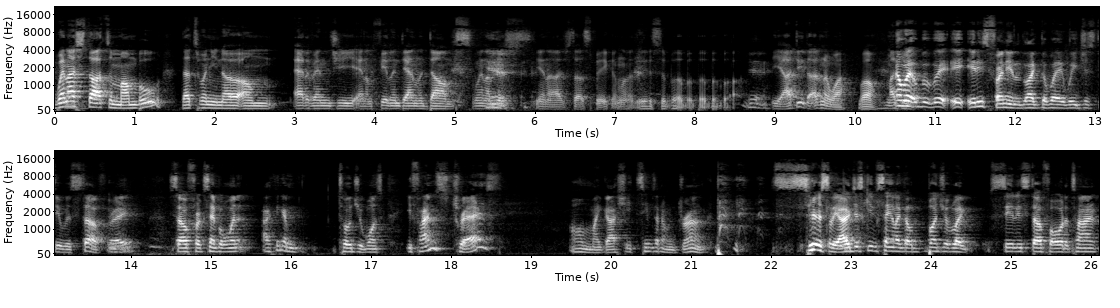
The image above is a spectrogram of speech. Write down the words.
When I start to mumble, that's when you know I'm out of energy and I'm feeling down the dumps. When I'm Yeah. just, you know, I just start speaking like this, blah, blah, blah, blah, blah. Yeah. Yeah, I do that. I don't know why. Well, No, but, but, but it, it is funny, like the way we just deal with stuff, Mm-hmm. right? So, for example, when I think I'm told you once, if I'm stressed, oh my gosh, it seems that I'm drunk. Seriously, I just keep saying like a bunch of like silly stuff all the time.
